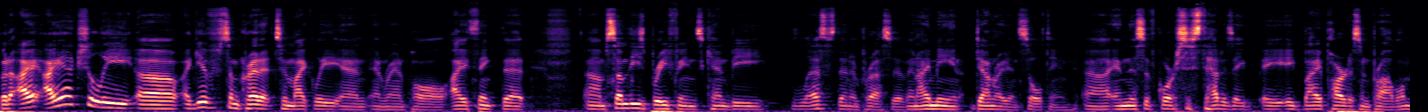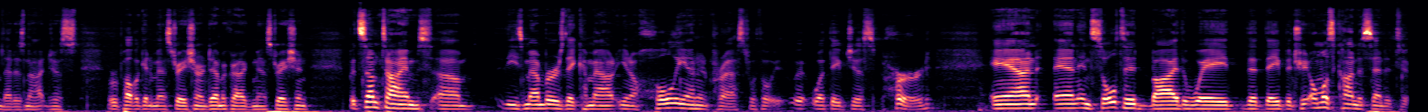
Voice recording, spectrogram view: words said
But I, I actually uh, I give some credit to Mike Lee and, and Rand Paul. I think that um, some of these briefings can be less than impressive, and I mean downright insulting. Uh, and this, of course, is that is a, a, a, bipartisan problem. That is not just a Republican administration or a Democratic administration, but sometimes um, these members they come out, you know, wholly unimpressed with what they've just heard. And and insulted by the way that they've been treated, almost condescended to.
